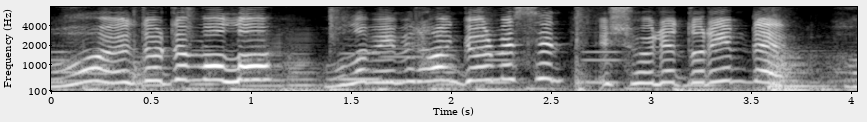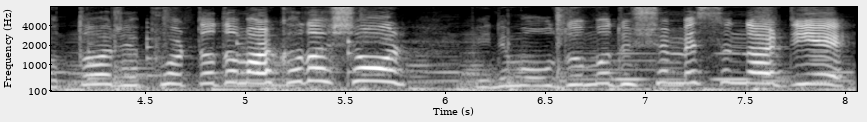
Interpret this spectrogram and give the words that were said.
Aa öldürdüm valla. Oğlum Emirhan görmesin. E şöyle durayım de. Hatta reportladım arkadaşlar. Benim olduğumu düşünmesinler diye.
